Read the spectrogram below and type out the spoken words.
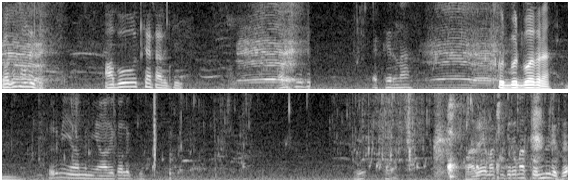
কত ফোন আছে আবু চ্যাটার্জি একের না উঠবুট বয় পেরা তোর মিয়া মিয়া আরে কলক কি আরে মাছ কি করে মাছ কম গেছে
